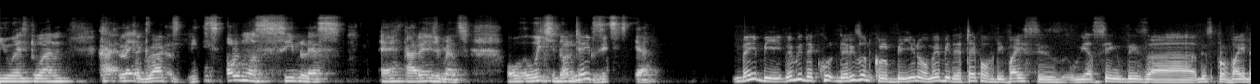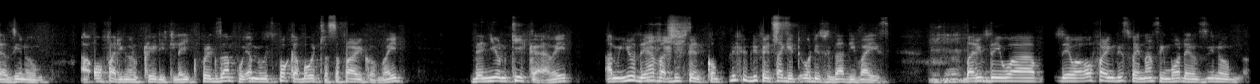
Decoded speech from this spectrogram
newest one. Uh, like Exactly. it's almost seamless eh, arrangements which don't maybe- exist here. maybe maybe the could, the reason could be you know maybe the type of devices we are seeing these uh these providers you know are offering on credit. Like for example i mean we spoke about uh, safaricom right? The neon kicker right i mean you know they have a different completely different target audience with that device. But if they were they were offering these financing models you know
